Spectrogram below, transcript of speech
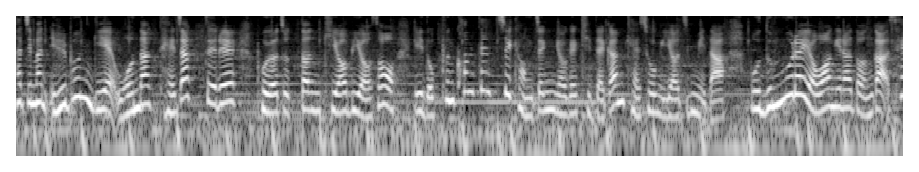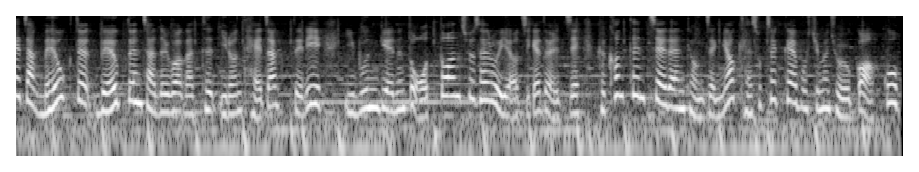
하지만 1분기에 워낙 대작들을 보여줬던 기업이어서 이 높은 콘텐츠 경쟁력의 기대감 계속 이어집니다. 뭐 눈물의 여왕이라던가 새작 매혹된, 매혹된 자들과 같은 이런 대작들이 2분기에는 또 어떠한 추세로 이어지게 될지 그 컨텐츠에 대한 경쟁력 계속 체크해 보시면 좋을 것 같고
